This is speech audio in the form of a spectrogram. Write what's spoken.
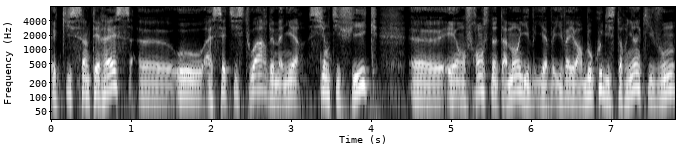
euh, qui s'intéressent au, à cette histoire de manière scientifique. et en France, notamment, il, il, va y avoir beaucoup d'historiens qui vont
